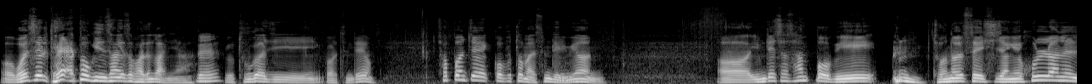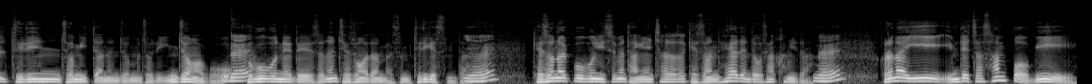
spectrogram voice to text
어, 월세를 대폭 인상해서 받은 거 아니냐. 네. 이두 가지인 것 같은데요. 첫 번째 거부터 말씀드리면 어, 임대차 3법이 전월세 시장에 혼란을 들인 점이 있다는 점은 저도 인정하고 네. 그 부분에 대해서는 죄송하다는 말씀을 드리겠습니다. 예. 개선할 부분이 있으면 당연히 찾아서 개선해야 된다고 생각합니다. 네. 그러나 이 임대차 3법이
